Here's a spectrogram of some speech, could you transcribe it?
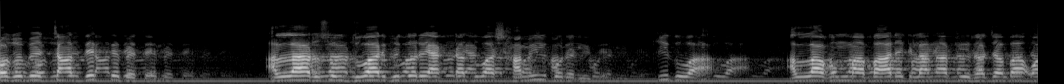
রজবের চাঁদ দেখতে পেতেন, আল্লাহ রসুল দুয়ার ভিতরে একটা দোয়া সামিল করে নিতেন। কি দোয়া? বারিক লানা ফি রজবা ও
